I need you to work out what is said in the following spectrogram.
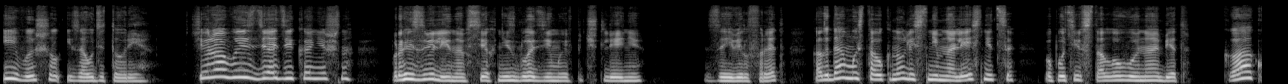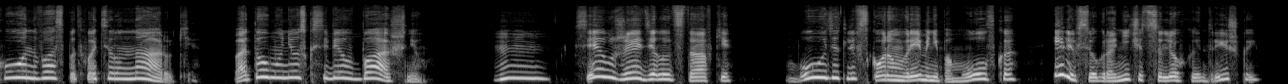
и вышел из аудитории. «Вчера вы с дядей, конечно, произвели на всех неизгладимое впечатление», — заявил Фред, когда мы столкнулись с ним на лестнице по пути в столовую на обед. «Как он вас подхватил на руки, потом унес к себе в башню. Ммм, все уже делают ставки. Будет ли в скором времени помолвка, или все ограничится легкой интрижкой?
